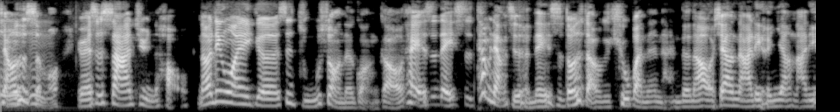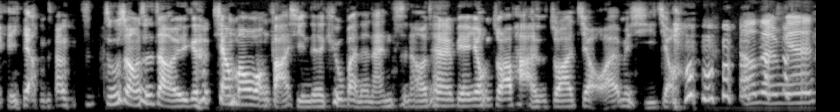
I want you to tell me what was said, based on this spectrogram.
想要是什么？嗯嗯、原来是杀菌好。然后另外一个是竹爽的广告，它也是类似，他们俩其实很类似，都是找一个 Q 版的男的，然后好像哪里很痒哪里很痒这样子。竹爽是找一个像猫王发型的 Q 版的男子，然后在那边用抓耙子抓脚啊，那边洗脚，然后在那边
